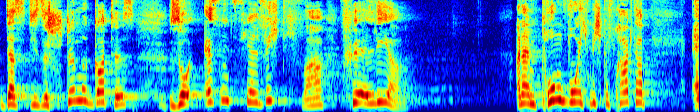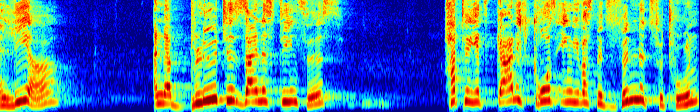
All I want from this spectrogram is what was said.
dass diese Stimme Gottes so essentiell wichtig war für Elia. An einem Punkt, wo ich mich gefragt habe, Elia, an der Blüte seines Dienstes, hatte jetzt gar nicht groß irgendwie was mit Sünde zu tun,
